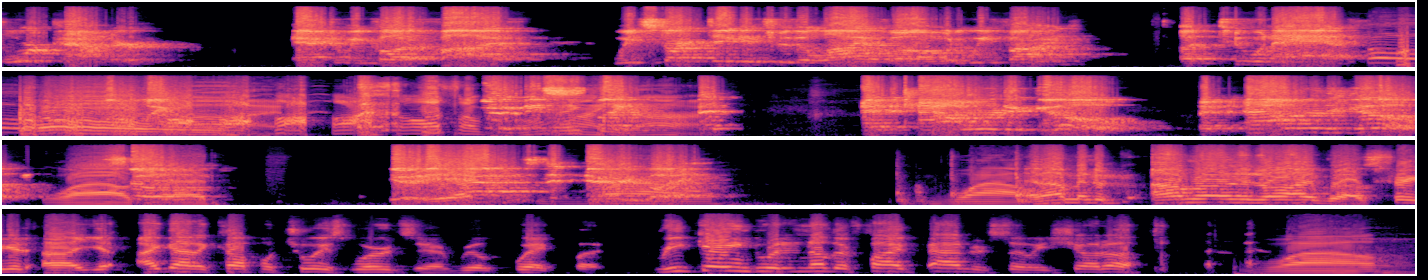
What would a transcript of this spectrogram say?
four pounder after we caught a five. We start digging through the live well. What do we find? A two and a half. Oh, That's awesome. Dude, this is my like God. an, an hour to go. An hour to go. wow, so, Dad. dude, it happens to everybody. Wow. And I'm in the I'm running the live wells. Figured uh, yeah, I got a couple choice words there real quick, but regained with another five pounder, so he showed up. Wow.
